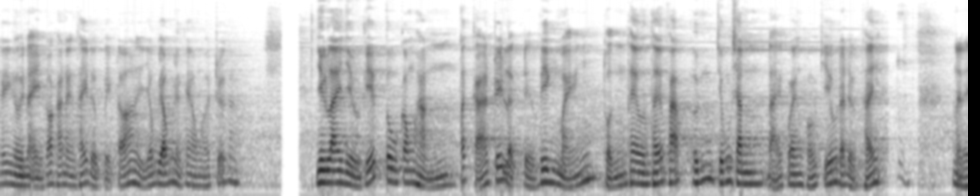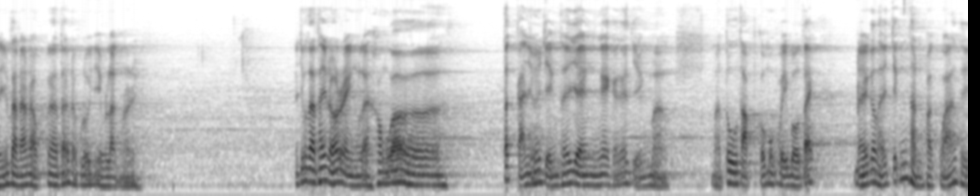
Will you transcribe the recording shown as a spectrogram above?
cái người này có khả năng thấy được việc đó thì giống giống như cái ông ở trước đó. Như Lai nhiều kiếp, tu công hạnh, Tất cả trí lực đều viên mãn, Thuận theo thế pháp ứng chúng sanh, Đại quan phổ chiếu đã được thấy. Này thì chúng ta đã đọc à, tới đọc lui nhiều lần rồi. Chúng ta thấy rõ ràng là không có ờ, tất cả những cái chuyện thế gian, ngay cả cái chuyện mà mà tu tập của một vị bồ tát để có thể chứng thành phật quả thì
